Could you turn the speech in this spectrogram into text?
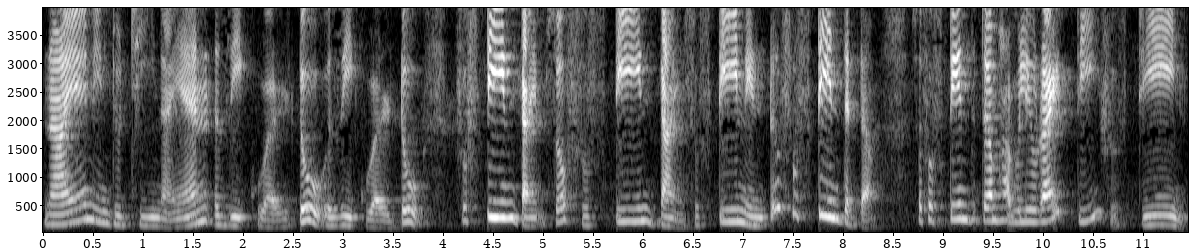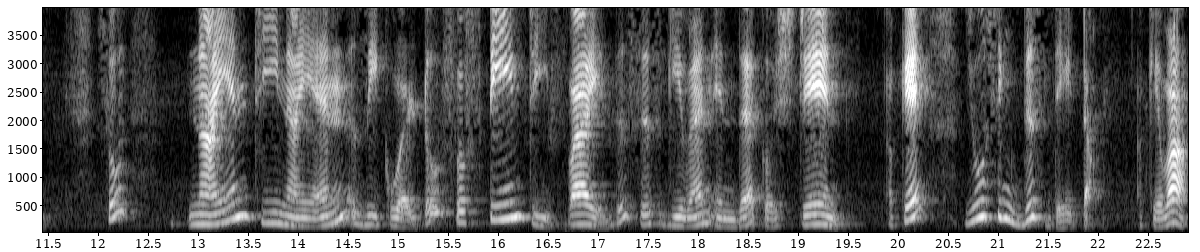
9 into t9 is equal to is equal to 15 times. So 15 times. 15 into 15th term. So 15th term how will you write? t15 so 9 t9 is equal to 15 t5 this is given in the question. Okay? Using this data. Okay wow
